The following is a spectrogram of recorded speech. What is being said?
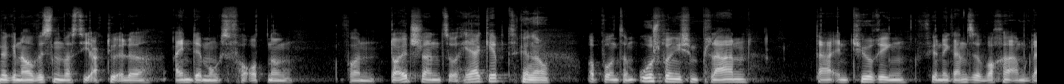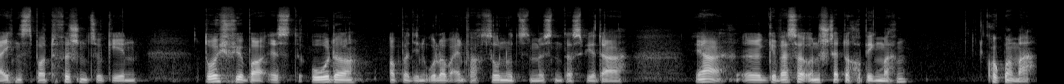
wir genau wissen, was die aktuelle Eindämmungsverordnung von Deutschland so hergibt. Genau. Ob wir unserem ursprünglichen Plan, da in Thüringen für eine ganze Woche am gleichen Spot fischen zu gehen, durchführbar ist oder ob wir den Urlaub einfach so nutzen müssen, dass wir da ja, äh, Gewässer- und Städtehopping machen. Gucken wir mal.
